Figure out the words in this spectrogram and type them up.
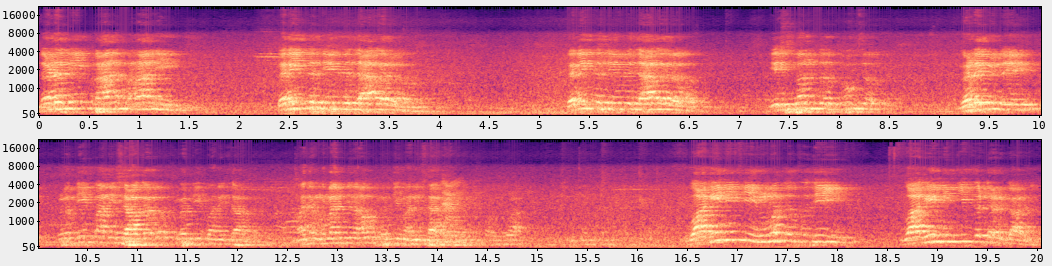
लढली प्राणपणाने करीत दिव्य जागर. करीत दिव्य जागर. यशवंत तुझ घडविले प्रदीप आणि सागर प्रदीप आणि सागर. माझ्या मुलांचे नाव प्रदीप आणि सागर. वाघिणीची हिंमत तुझी वाघिणीची डरकाळी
